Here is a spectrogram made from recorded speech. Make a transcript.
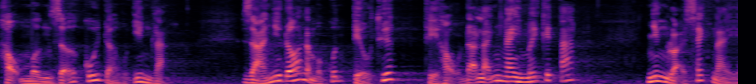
Hậu mừng rỡ cúi đầu im lặng. Giả như đó là một cuốn tiểu thuyết thì Hậu đã lãnh ngay mấy cái tát. Nhưng loại sách này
